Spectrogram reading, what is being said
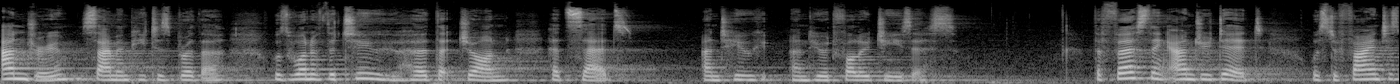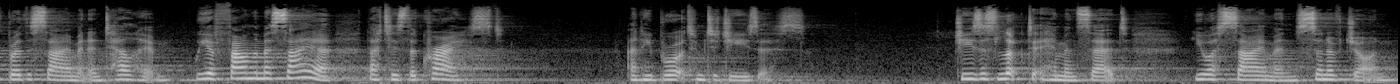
Andrew, Simon Peter's brother, was one of the two who heard that John had said and who, and who had followed Jesus. The first thing Andrew did was to find his brother Simon and tell him, We have found the Messiah, that is the Christ. And he brought him to Jesus. Jesus looked at him and said, You are Simon, son of John.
